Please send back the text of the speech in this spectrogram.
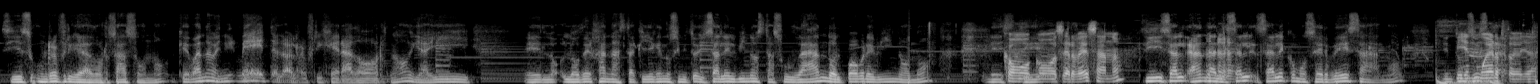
si es un refrigeradorzazo, ¿no? Que van a venir, mételo al refrigerador, ¿no? Y ahí eh, lo, dejan hasta que lleguen los invitados y sale el vino hasta sudando, el pobre vino, ¿no? como, este, como cerveza, ¿no? Sí, sale, ándale, sale, sale como cerveza, ¿no? Bien muerto ya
